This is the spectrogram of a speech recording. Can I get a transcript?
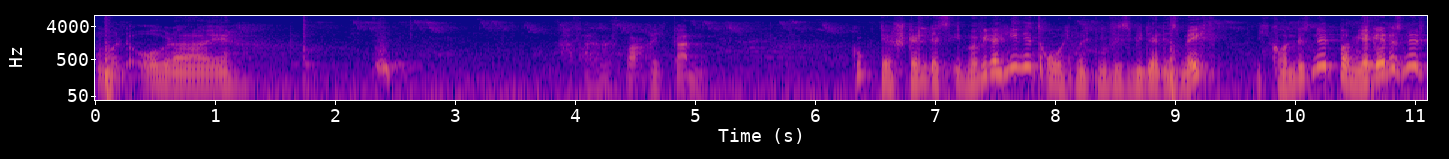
Und oben rein. Was mache ich dann? Guck, der stellt es immer wieder hin, nicht Ich möchte nur wissen, wie der das möchte. Ich konnte es nicht, bei mir geht es nicht.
